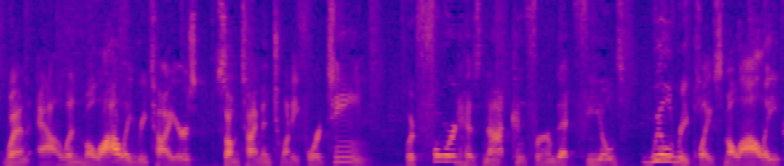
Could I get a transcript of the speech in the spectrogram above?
when Alan Mulally retires sometime in 2014. But Ford has not confirmed that Fields will replace Mulally,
